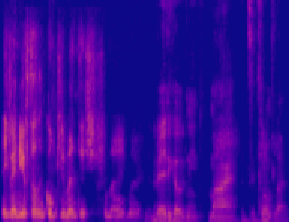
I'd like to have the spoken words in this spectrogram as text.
Ik weet niet of dat een compliment is voor mij, maar... Weet ik ook niet. Maar het klonk leuk.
